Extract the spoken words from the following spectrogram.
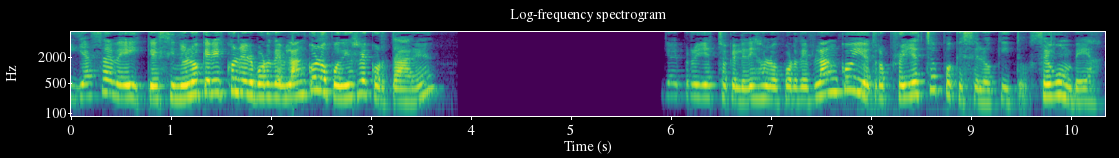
Y ya sabéis que si no lo queréis con el borde blanco lo podéis recortar, ¿eh? Ya hay proyectos que le dejo los bordes blancos y otros proyectos porque se lo quito, según vea.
